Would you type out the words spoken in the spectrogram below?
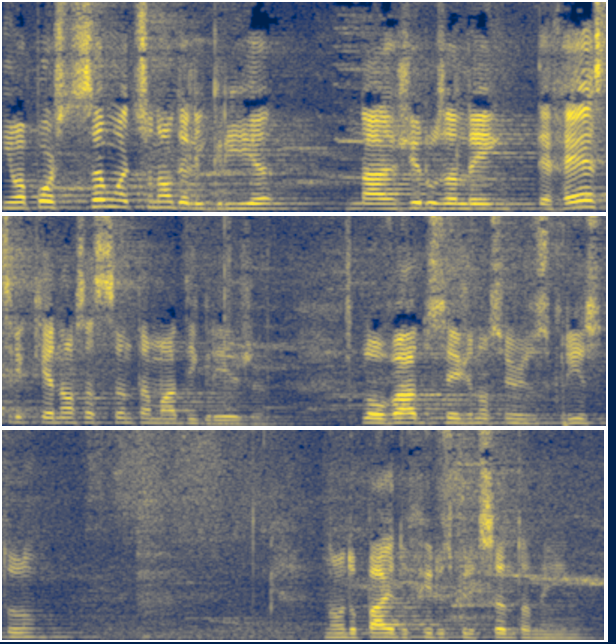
e uma porção adicional de alegria na Jerusalém terrestre, que é nossa santa amada igreja. Louvado seja nosso Senhor Jesus Cristo. Em nome do Pai, do Filho e do Espírito Santo. Amém.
